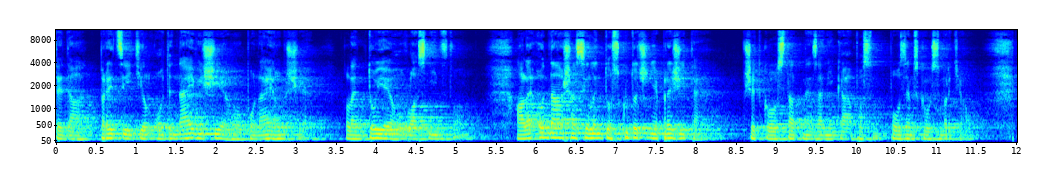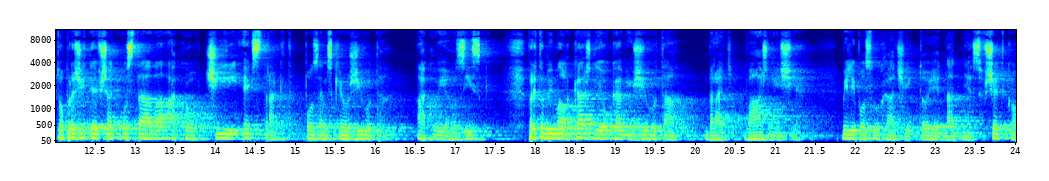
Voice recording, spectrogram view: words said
teda precítil od najvyššieho po najhlbšie, len to je jeho vlastníctvom. Ale odnáša si len to skutočne prežité. Všetko ostatné zaniká pozemskou smrťou. To prežité však ostáva ako číry extrakt pozemského života, ako jeho zisk. Preto by mal každý okamih života brať vážnejšie. Milí poslucháči, to je na dnes všetko.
